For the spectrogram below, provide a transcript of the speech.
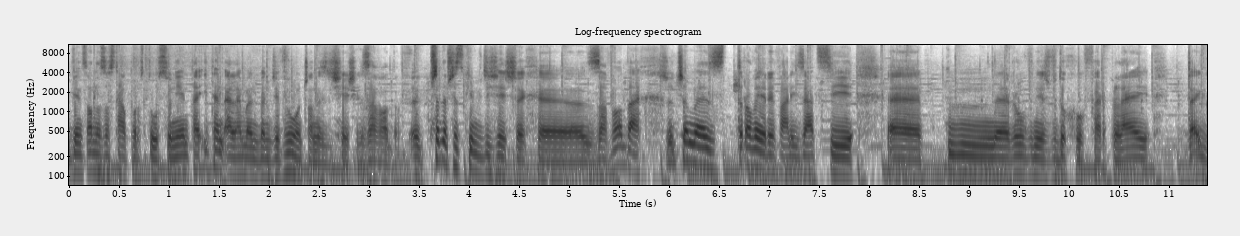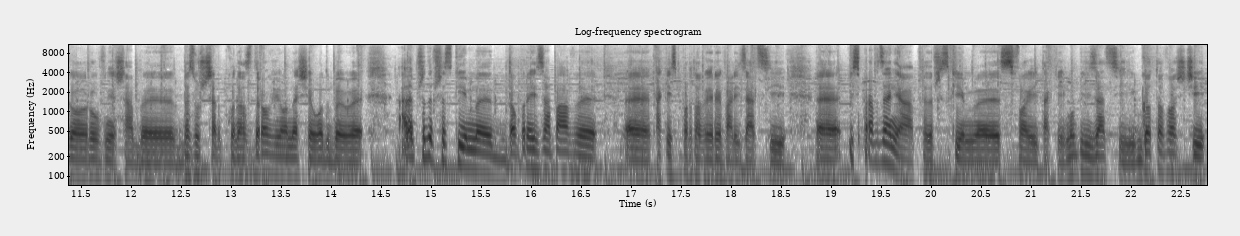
więc ona została po prostu usunięta i ten element będzie wyłączony z dzisiejszych zawodów. E, Przede wszystkim w dzisiejszych e, zawodach życzymy zdrowej rywalizacji, e, mm, również w duchu fair play, tego również, aby bez uszczerbku na zdrowiu one się odbyły, ale przede wszystkim dobrej zabawy, e, takiej sportowej rywalizacji e, i sprawdzenia przede wszystkim swojej takiej mobilizacji, gotowości,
